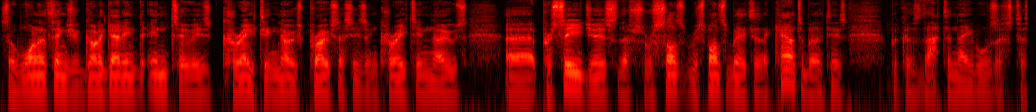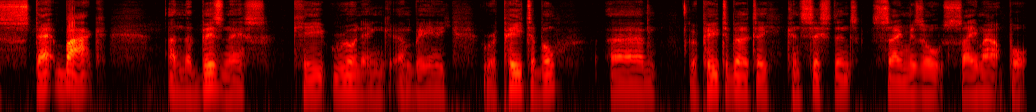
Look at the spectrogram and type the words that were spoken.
So one of the things you've got to get in, into is creating those processes and creating those uh, procedures, the respons responsibilities and accountabilities, because that enables us to step back and the business keep running and be repeatable. Um, repeatability, consistent, same results, same output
